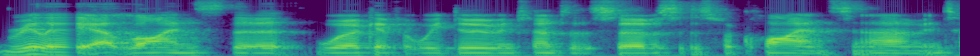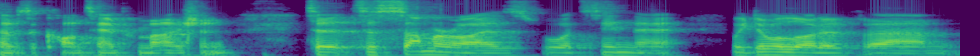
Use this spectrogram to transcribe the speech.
really outlines the work effort we do in terms of the services for clients, um, in terms of content promotion. To, to summarize what's in there, we do a lot of um,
